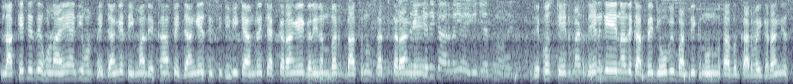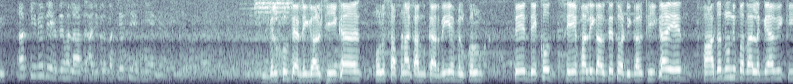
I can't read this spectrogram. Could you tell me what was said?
ਇਲਾਕੇ 'ਚ ਤੇ ਹੁਣ ਆਏ ਆ ਜੀ ਹੁਣ ਭੇਜਾਂਗੇ ਟੀਮਾਂ ਦੇਖਾਂ ਭੇਜਾਂਗੇ ਸੀਸੀਟੀਵੀ ਕੈਮਰੇ ਚੈੱਕ ਕਰਾਂਗੇ ਗਲੀ ਨੰਬਰ 10 ਨੂੰ ਸਰਚ ਕਰਾਂਗੇ। ਦੀ ਕਾਰਵਾਈ ਹੋਏਗੀ ਜੀ ਇਸ ਮਾਮਲੇ 'ਚ? ਦੇਖੋ ਸਟੇਟਮੈਂਟ ਦੇਣਗੇ ਇਹਨਾਂ ਦੇ ਘਰ ਦੇ ਜੋ ਵੀ ਬਣਦੀ ਕਾਨੂੰਨ ਮੁਤਾਬਕ ਕਾਰਵਾਈ ਕਰਾਂਗੇ ਅਸੀਂ। ਆ ਕਿਵੇਂ ਦੇਖਦੇ ਹੋ ਹਾਲਾਤ? ਅੱਜ ਕੱਲ ਬੱਚੇ ਸੇਫ ਨਹੀਂ ਹੈਗੇ। ਬਿਲਕੁਲ ਤੁਹਾਡੀ ਗੱਲ ਠੀਕ ਹੈ ਪੁਲਿਸ ਆਪਣਾ ਕੰਮ ਕਰ ਰਹੀ ਹੈ ਬਿਲਕੁਲ। ਤੇ ਦੇਖੋ ਸੇਫ ਵਾਲੀ ਗੱਲ ਤੇ ਤੁਹਾਡੀ ਗੱਲ ਠੀਕ ਹੈ ਇਹ ਫਾਦਰ ਨੂੰ ਨਹੀਂ ਪਤਾ ਲੱਗਿਆ ਵੀ ਕੀ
